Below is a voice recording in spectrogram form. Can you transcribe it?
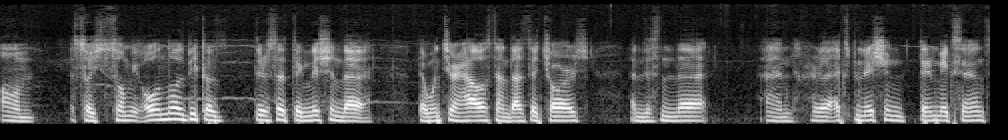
Um so she told me oh no it's because there's a technician that that went to your house and that's the charge and this and that and her explanation didn't make sense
